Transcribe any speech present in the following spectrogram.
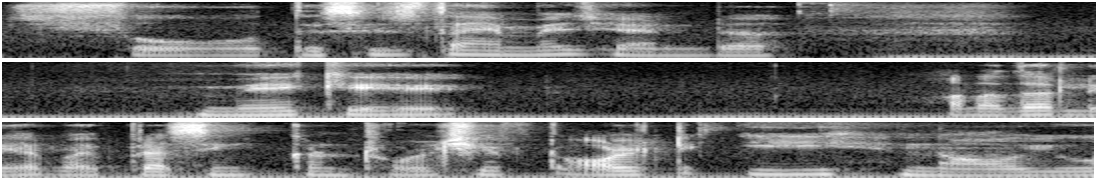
So this is the image and uh, make a another layer by pressing ctrl shift alt e. Now you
